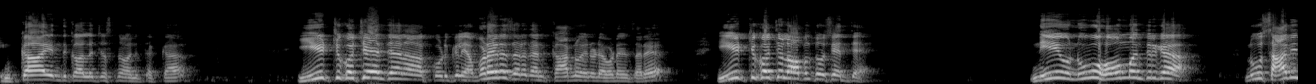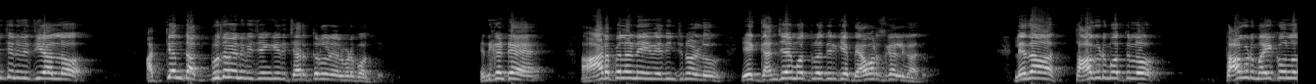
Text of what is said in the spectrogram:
ఇంకా ఎందుకు ఆలోచిస్తున్నావు అని తక్క ఈడ్చుకొచ్చే అంతే నా కొడుకులు. ఎవడైనా సరే దానికి కారణమైనడు ఎవడైనా సరే ఈడ్చుకొచ్చి లోపల తోసే అంతే. నీవు నువ్వు హోంమంత్రిగా నువ్వు సాధించిన విజయాల్లో అత్యంత అద్భుతమైన విజయం ఇది చరిత్రలో నిలబడిపోద్ది. ఎందుకంటే ఆడపిల్లని వేధించిన వాళ్ళు ఏ గంజాయి మత్తులో తిరిగే బేవర్స్ గాళ్ళు కాదు. లేదా తాగుడు మత్తులో తాగుడు మైకంలో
